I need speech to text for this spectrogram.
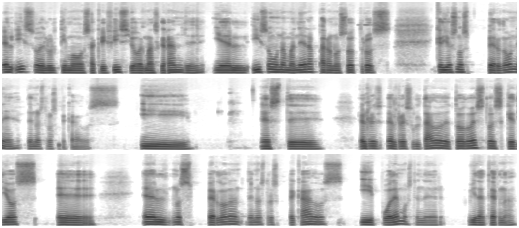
él hizo el último sacrificio, el más grande, y Él hizo una manera para nosotros que Dios nos perdone de nuestros pecados. Y este, el, el resultado de todo esto es que Dios, eh, Él nos perdona de nuestros pecados y podemos tener vida eterna.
